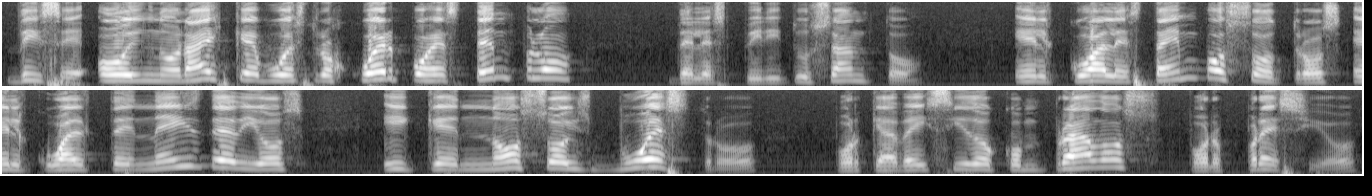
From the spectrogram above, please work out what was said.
dice, o ignoráis que vuestros cuerpos es templo del Espíritu Santo el cual está en vosotros, el cual tenéis de Dios y que no sois vuestro, porque habéis sido comprados por precio.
